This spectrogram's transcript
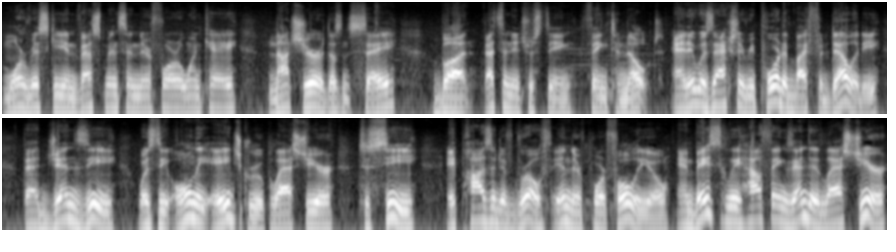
more risky investments in their 401k. Not sure, it doesn't say, but that's an interesting thing to note. And it was actually reported by Fidelity that Gen Z was the only age group last year to see a positive growth in their portfolio. And basically how things ended last year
